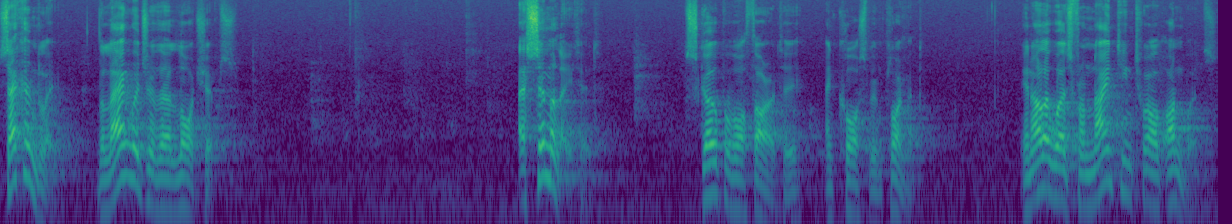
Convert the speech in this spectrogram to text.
Secondly, the language of their lordships assimilated scope of authority and course of employment. In other words, from 1912 onwards,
